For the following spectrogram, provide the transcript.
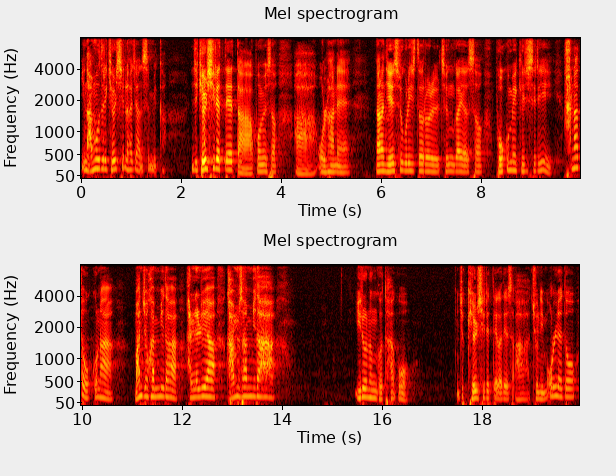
이 나무들이 결실을 하지 않습니까? 이제 결실의 때에 딱 보면서 아, 올 한 해 나는 예수 그리스도를 증가해서 복음의 결실이 하나도 없구나. 만족합니다. 할렐루야. 감사합니다. 이러는 것하고 이제 결실의 때가 돼서 아, 주님 올해도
